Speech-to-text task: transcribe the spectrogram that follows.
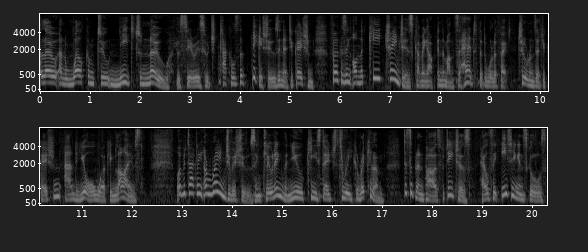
Hello and welcome to Need to Know, the series which tackles the big issues in education, focusing on the key changes coming up in the months ahead that will affect children's education and your working lives. We'll be tackling a range of issues, including the new Key Stage 3 curriculum, discipline powers for teachers, healthy eating in schools,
